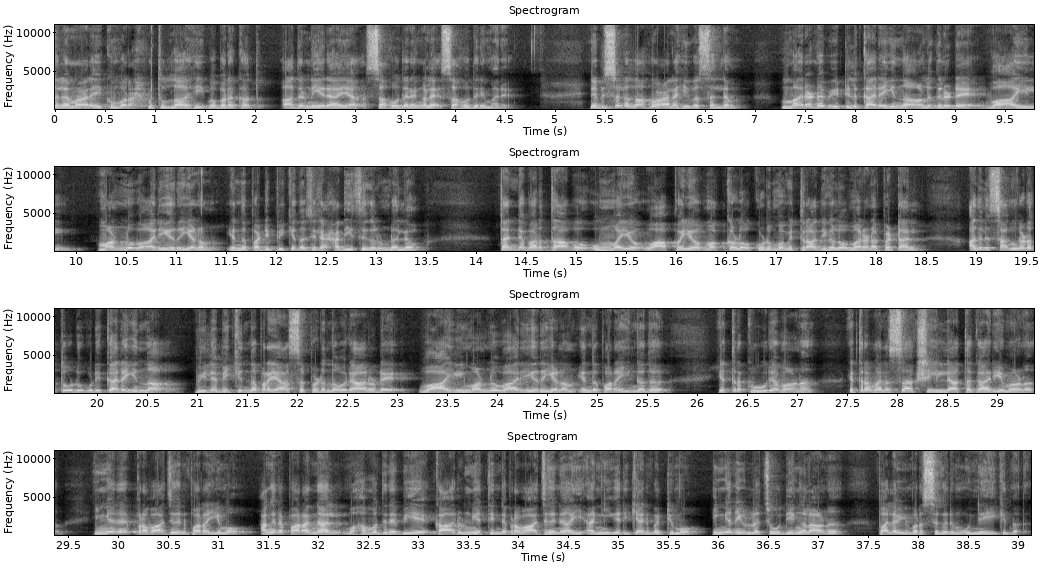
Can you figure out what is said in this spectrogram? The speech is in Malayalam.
അസ്സലാം അലൈക്കും വറഹമത്തല്ലാഹി വബർക്കാത്തു ആദരണീയരായ സഹോദരങ്ങളെ സഹോദരിമാരെ. നബിസ്വല്ലാഹു അലഹി വസല്ലം മരണ വീട്ടിൽ കരയുന്ന ആളുകളുടെ വായിൽ മണ്ണ് വാരി എറിയണം എന്ന് പഠിപ്പിക്കുന്ന ചില ഹദീസുകളുണ്ടല്ലോ. തന്റെ ഭർത്താവോ ഉമ്മയോ വാപ്പയോ മക്കളോ കുടുംബമിത്രാദികളോ മരണപ്പെട്ടാൽ അതിൽ സങ്കടത്തോടുകൂടി കരയുന്ന വിലപിക്കുന്ന പ്രയാസപ്പെടുന്ന ഒരാളുടെ വായിൽ മണ്ണ് വാരി എറിയണം എന്ന് പറയുന്നത് എത്ര ക്രൂരമാണ് എത്ര മനസ്സാക്ഷിയില്ലാത്ത കാര്യമാണ്. ഇങ്ങനെ പ്രവാചകൻ പറയുമോ? അങ്ങനെ പറഞ്ഞാൽ മുഹമ്മദ് നബിയെ കാരുണ്യത്തിന്റെ പ്രവാചകനായി അംഗീകരിക്കാൻ പറ്റുമോ? ഇങ്ങനെയുള്ള ചോദ്യങ്ങളാണ് പല വിമർശകരും ഉന്നയിക്കുന്നത്.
